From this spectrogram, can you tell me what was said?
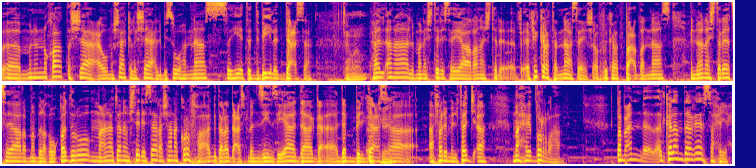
آه، من النقاط الشائعة ومشاكل الشائعة اللي بيسووها الناس هي تدبيل الدعسة. تمام. هل أنا لما أشتري سيارة أنا أشتري فكرة الناس إيش؟ أو فكرة بعض الناس إنه أنا اشتريت سيارة بمبلغ وقدره معناته أنا مشتري سيارة عشان أكرفها. أقدر أدعس بنزين زيادة أدبل دعسة أفرمل فجأة ما حيضرها. طبعا آه، الكلام ده غير صحيح.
